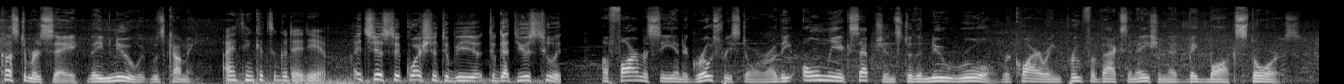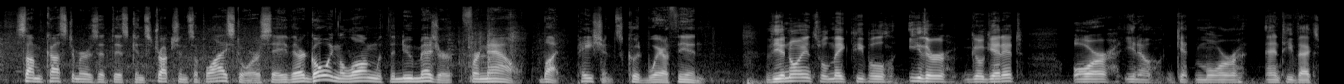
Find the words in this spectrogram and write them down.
Customers say they knew it was coming. I think it's a good idea. It's just a question to be to get used to it. A pharmacy and a grocery store are the only exceptions to the new rule requiring proof of vaccination at big box stores. Some customers at this construction supply store say they're going along with the new measure for now, but patience could wear thin. The annoyance will make people either go get it or, you know, get more anti-vax.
